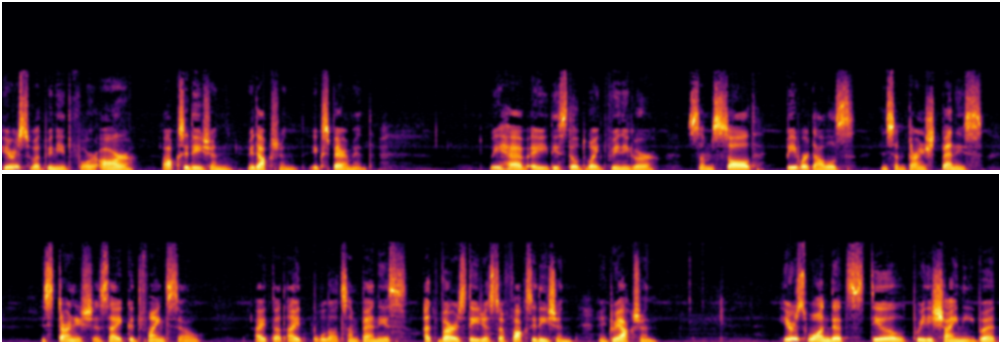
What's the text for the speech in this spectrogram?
Here's what we need for our oxidation reduction experiment. We have a distilled white vinegar, some salt, paper towels, and some tarnished pennies. As tarnished as I could find so. I thought I'd pull out some pennies at various stages of oxidation and reaction. Here's one that's still pretty shiny, but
